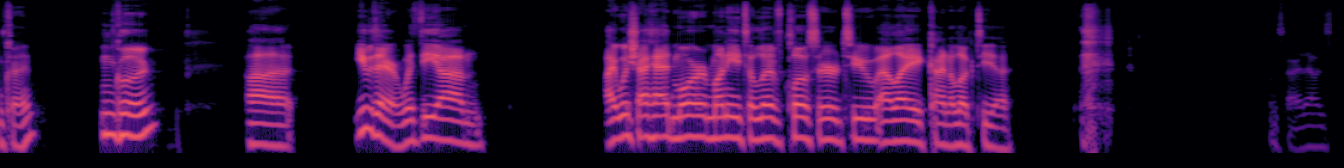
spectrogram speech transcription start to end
okay. Okay. Uh, you there with the um, I wish I had more money to live closer to LA kind of look to you. I'm sorry, that was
